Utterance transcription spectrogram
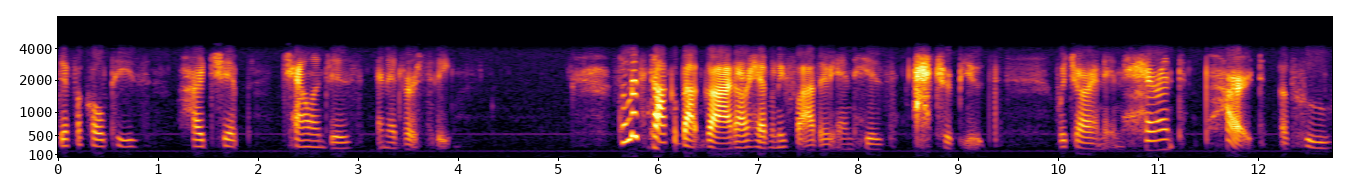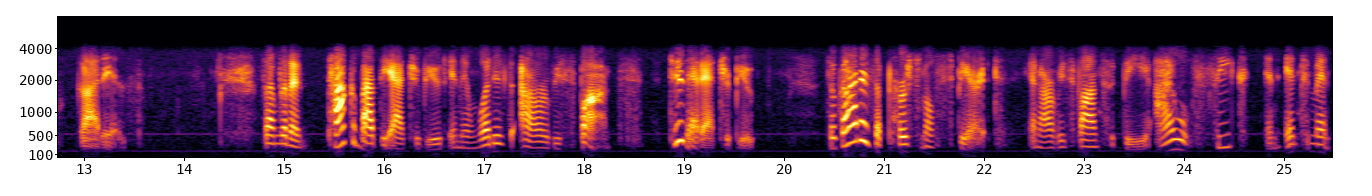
difficulties, hardship, challenges, and adversity? So let's talk about God, our Heavenly Father, and His attributes, which are an inherent part of who God is. So I'm going to talk about the attribute and then what is our response to that attribute. So God is a personal spirit, and our response would be, I will seek an intimate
